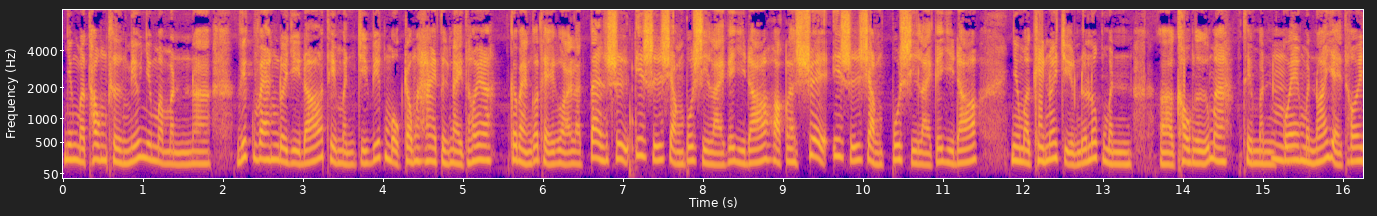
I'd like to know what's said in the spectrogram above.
Nhưng mà thông thường nếu như mà mình à, viết văn rồi gì đó thì mình chỉ viết một trong hai từ này thôi á các bạn có thể gọi là tan sư ý sử sẵn bố xì lại cái gì đó hoặc là xuê ý sử sẵn bố xì lại cái gì đó nhưng mà khi nói chuyện đôi lúc mình à, khẩu ngữ mà thì mình Ừ. quen mình nói vậy thôi.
